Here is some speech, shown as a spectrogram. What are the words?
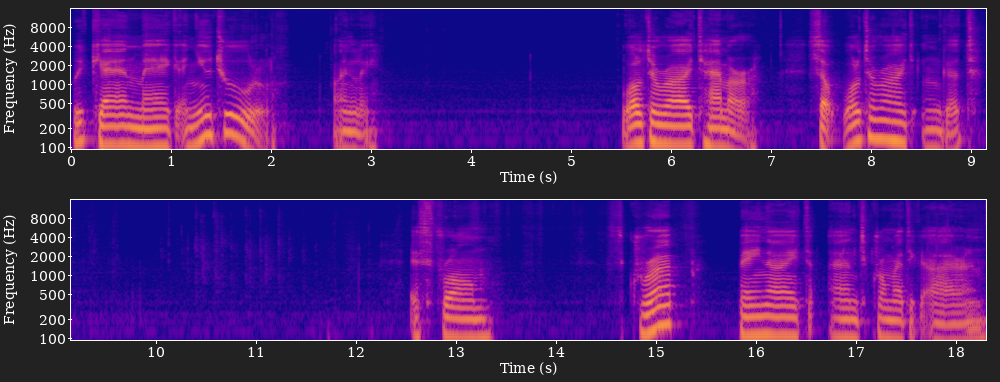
We can make a new tool, finally. Walterite hammer. So, Walterite ingot is from scrap, painite and chromatic iron.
